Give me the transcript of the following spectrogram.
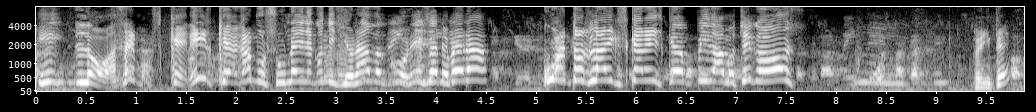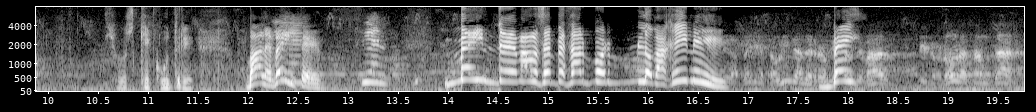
y lo hacemos. ¿Queréis que hagamos un aire acondicionado con esa nevera? ¿Cuántos likes queréis que pidamos, chicos? 20. Dios, qué cutre. Vale, 20. 100. ¡20! ¡Vamos a empezar por lo bajini! ¡Vein- en honor a Santa Ana.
